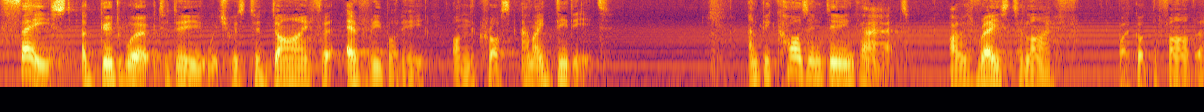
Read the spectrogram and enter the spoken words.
faced a good work to do, which was to die for everybody on the cross, and I did it. And because in doing that, I was raised to life by God the Father,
